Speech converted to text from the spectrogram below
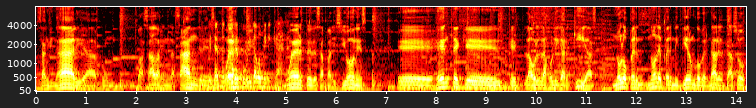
sanguinarias, con, basadas en la sangre. Especialmente en muerte, la República Dominicana. Muertes, desapariciones. eh, gente que, que la- las oligarquías no, lo per- no le permitieron gobernar. El caso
